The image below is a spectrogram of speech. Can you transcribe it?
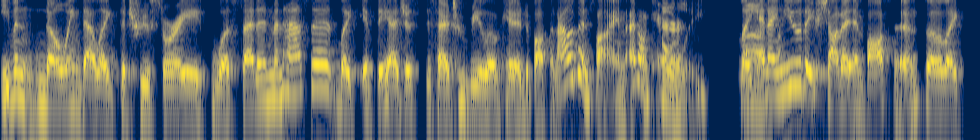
even knowing that like the true story was set in manhasset like if they had just decided to relocate it to boston i would have been fine. I don't care. Totally. Like and Uh, i knew they shot it in boston so like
